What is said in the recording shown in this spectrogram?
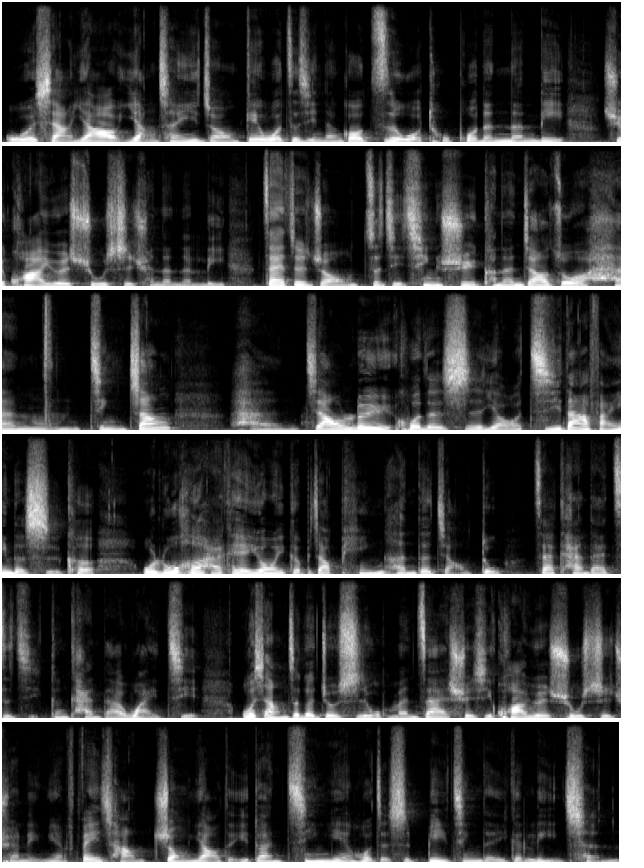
我想要养成一种给我自己能够自我突破的能力，去跨越舒适圈的能力。在这种自己情绪可能叫做很紧张、很焦虑，或者是有极大反应的时刻，我如何还可以用一个比较平衡的角度，在看待自己跟看待外界，我想这个就是我们在学习跨越舒适圈里面非常重要的一段经验，或者是必经的一个历程。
